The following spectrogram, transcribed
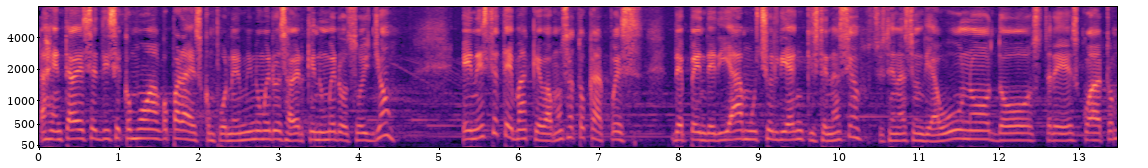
La gente a veces dice, ¿cómo hago para descomponer mi número y saber qué número soy yo? En este tema que vamos a tocar, pues dependería mucho el día en que usted nació. Si usted nació un día 1, 2, 3, 4,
